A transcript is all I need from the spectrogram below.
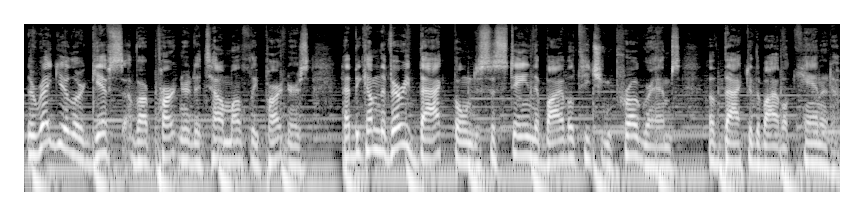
The regular gifts of our Partner to Tell monthly partners have become the very backbone to sustain the Bible teaching programs of Back to the Bible Canada.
